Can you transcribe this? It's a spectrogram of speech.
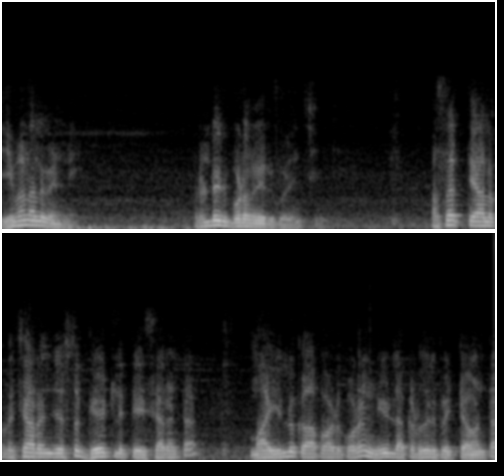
ఏమనాలి వెండి రెండోది బుడమేరు గురించి. అసత్యాలు ప్రచారం చేస్తూ గేట్లు ఎత్తేసారంట మా ఇల్లు కాపాడుకోవడం నీళ్ళు అక్కడ వదిలిపెట్టామంట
